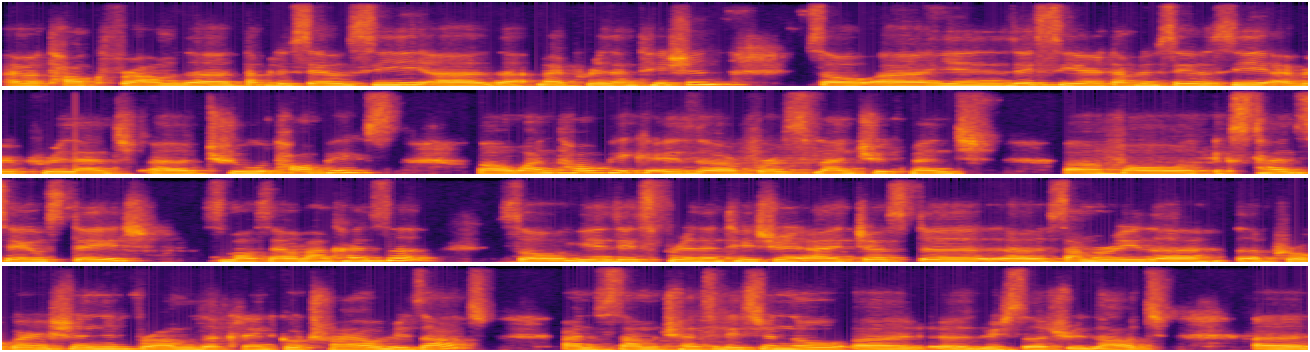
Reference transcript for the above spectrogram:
I will talk from the WCLC, uh, the, my presentation. So uh, in this year WCLC, I will present uh, two topics. Uh, one topic is the first line treatment uh, for extensive stage small cell lung cancer. So in this presentation, I just uh, uh, summary the, the progression from the clinical trial results and some translational uh, uh research results. Uh,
